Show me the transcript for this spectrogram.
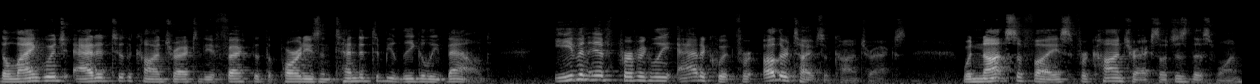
The language added to the contract to the effect that the parties intended to be legally bound, even if perfectly adequate for other types of contracts, would not suffice for contracts such as this one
